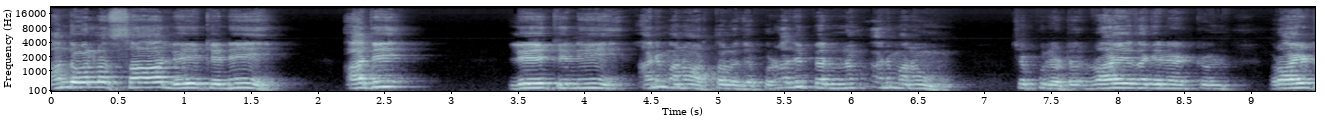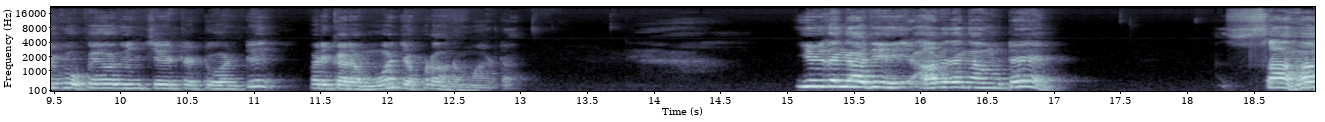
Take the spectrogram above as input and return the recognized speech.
అందువల్ల సా లేఖిని అది లేఖిని అని మనం అర్థంలో చెప్పడం అది పెన్ను అని మనం చెప్పుకున్నట్టు రాయదగినటువంటి రాయుటకు ఉపయోగించేటటువంటి పరికరము అని చెప్పడం అన్నమాట. ఈ విధంగా అది ఆ విధంగా ఉంటే సహా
